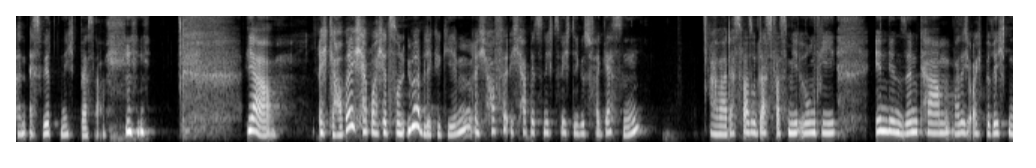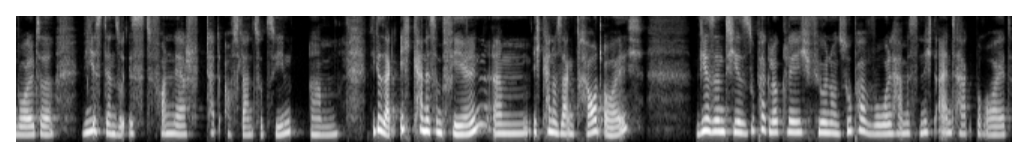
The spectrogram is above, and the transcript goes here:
Ähm, es wird nicht besser. ja, ich glaube, ich habe euch jetzt so einen Überblick gegeben. Ich hoffe, ich habe jetzt nichts Wichtiges vergessen. Aber das war so das, was mir irgendwie in den Sinn kam, was ich euch berichten wollte, wie es denn so ist, von der Stadt aufs Land zu ziehen. Ähm, wie gesagt, ich kann es empfehlen. Ähm, ich kann nur sagen, traut euch. Wir sind hier super glücklich, fühlen uns super wohl, haben es nicht einen Tag bereut,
